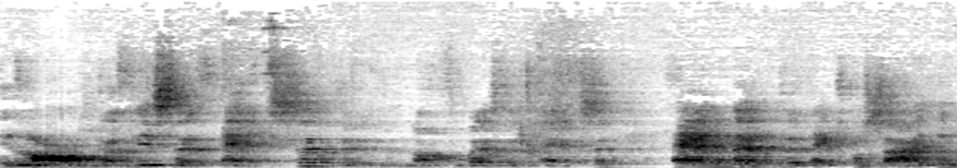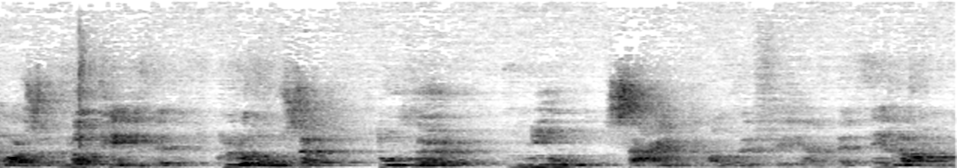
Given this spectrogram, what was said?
along this X, the northwestern X, and the expo site was located close to the new site of the fair, along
